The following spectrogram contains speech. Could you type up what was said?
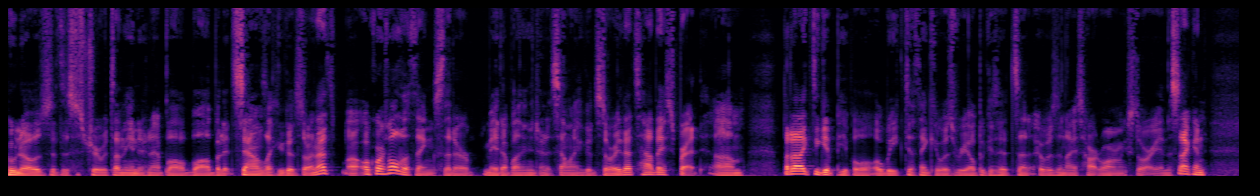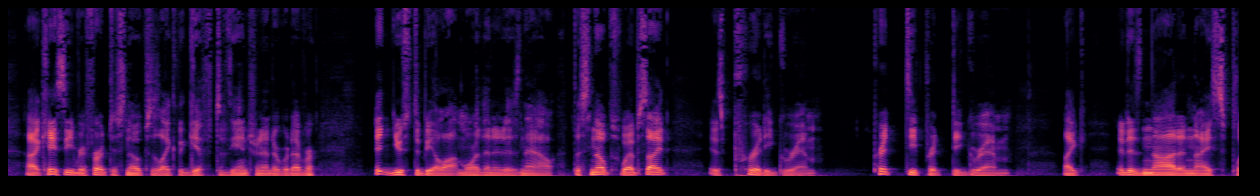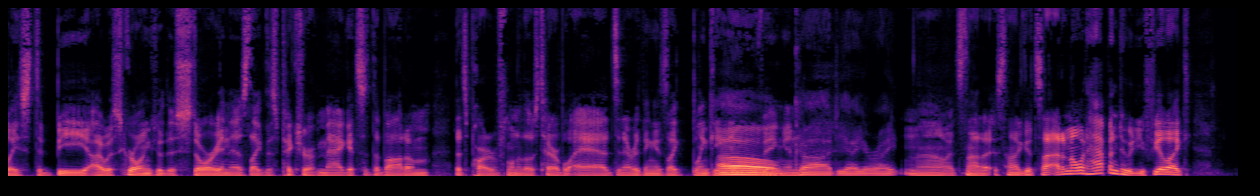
who knows if this is true? It's on the internet, blah blah blah. But it sounds like a good story, and that's uh, of course all the things that are made up on the internet sound like a good story. That's how they spread. Um, but I like to give people a week to think it was real because it's a, it was a nice, heartwarming story. And the second, uh, Casey referred to Snopes as like the gift of the internet or whatever. It used to be a lot more than it is now. The Snopes website is pretty grim, pretty pretty grim. Like it is not a nice place to be. I was scrolling through this story and there's like this picture of maggots at the bottom that's part of one of those terrible ads and everything is like blinking and Oh moving and God, yeah, you're right. no, it's not a, it's not a good site. I don't know what happened to it. You feel like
